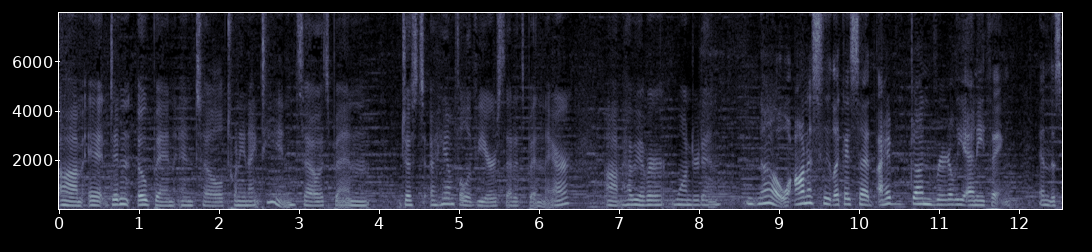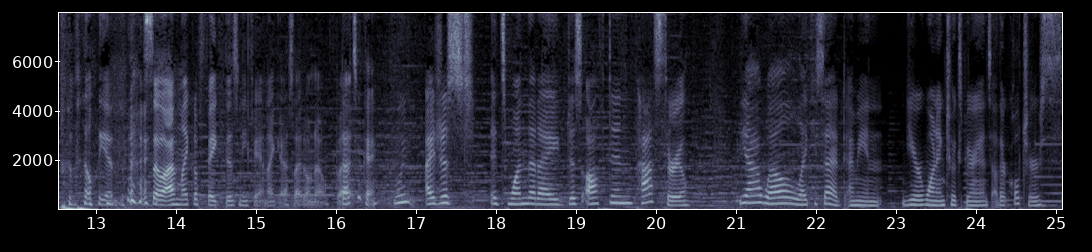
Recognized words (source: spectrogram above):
um, it didn't open until 2019. So it's been just a handful of years that it's been there. Um, have you ever wandered in? No, honestly, like I said, I've done rarely anything in this pavilion. so I'm like a fake Disney fan, I guess. I don't know. But That's okay. We, I just, it's one that I just often pass through. yeah, well, like you said, I mean, you're wanting to experience other cultures.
